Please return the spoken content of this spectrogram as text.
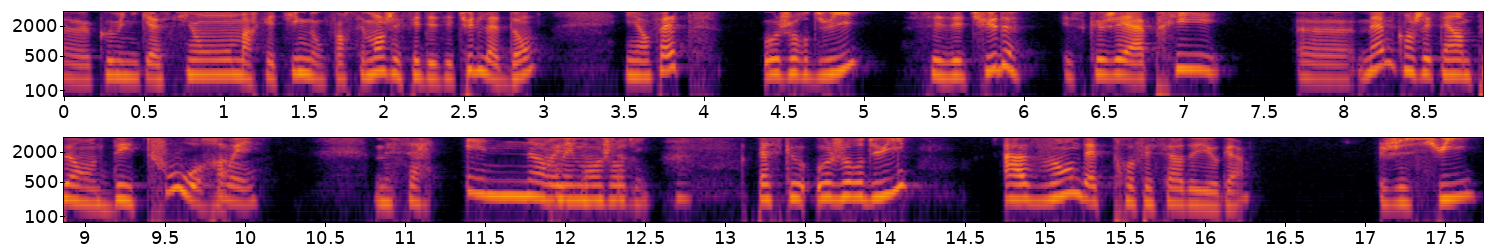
Euh, Communication, marketing, donc forcément j'ai fait des études là-dedans. Et en fait, aujourd'hui, ces études et ce que j'ai appris, euh, même quand j'étais un peu en détour, Oui. me sert énormément aujourd'hui. Parce que aujourd'hui, avant d'être professeur de yoga, je suis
